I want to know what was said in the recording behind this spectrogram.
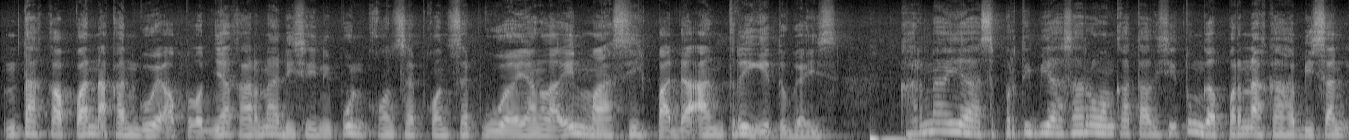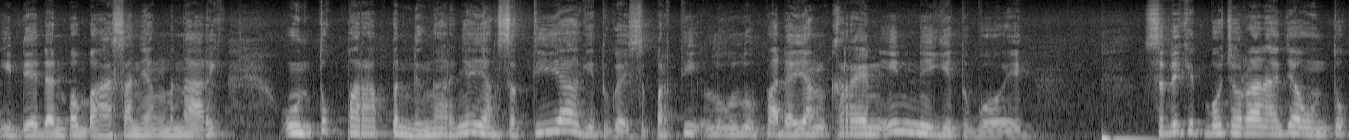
entah kapan akan gue uploadnya karena di sini pun konsep-konsep gue yang lain masih pada antri gitu guys. Karena ya seperti biasa ruang katalis itu nggak pernah kehabisan ide dan pembahasan yang menarik untuk para pendengarnya yang setia gitu guys. Seperti lulu pada yang keren ini gitu boy. Sedikit bocoran aja untuk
